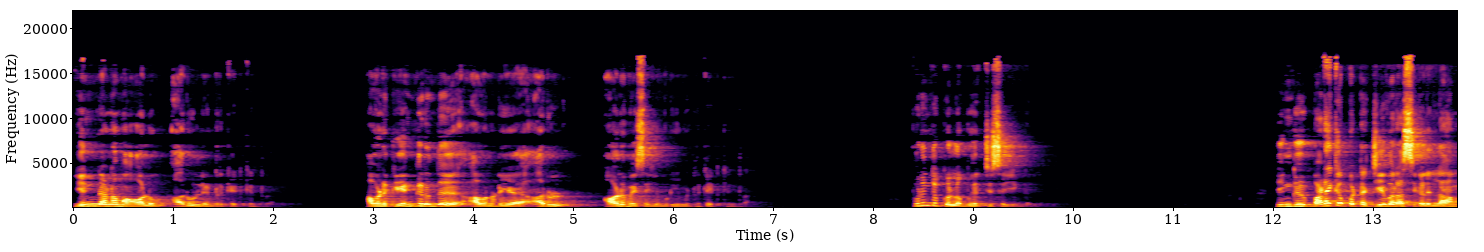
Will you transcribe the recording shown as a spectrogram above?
எங்கனம் ஆளும் அருள் என்று கேட்கின்றார். அவனுக்கு எங்கிருந்து அவனுடைய அருள் ஆளுமை செய்ய முடியும் என்று கேட்கின்றார். புரிந்து கொள்ள முயற்சி செய்யுங்கள். இங்கு படைக்கப்பட்ட ஜீவராசிகள் எல்லாம்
